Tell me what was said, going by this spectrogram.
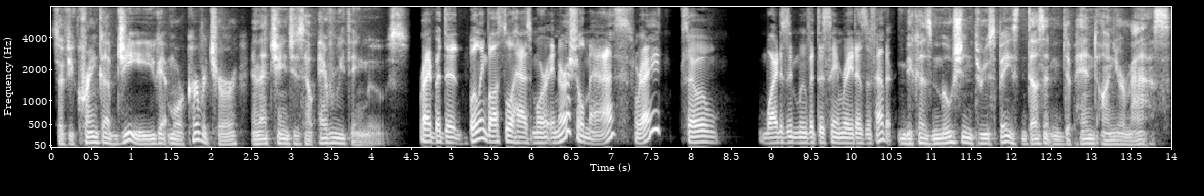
So if you crank up G, you get more curvature, and that changes how everything moves. Right, but the bowling ball still has more inertial mass, right? So why does it move at the same rate as a feather? Because motion through space doesn't depend on your mass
